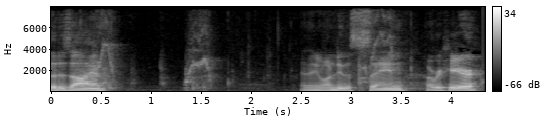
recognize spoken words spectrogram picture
the design. And then you wanna do the same over here.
